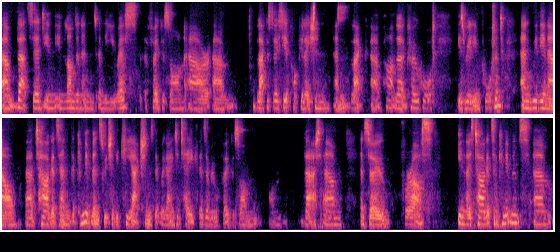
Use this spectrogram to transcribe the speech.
Um, that said, in, in London and, and the US, a focus on our um, Black associate population and Black uh, partner cohort is really important. And within our uh, targets and the commitments, which are the key actions that we're going to take, there's a real focus on, on that. Um, and so for us, in those targets and commitments, um,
